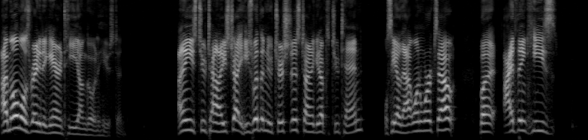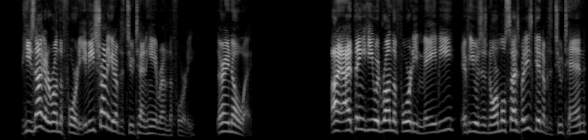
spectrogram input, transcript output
I'm almost ready to guarantee Young going to Houston. I think he's too talented. He's, try- he's with a nutritionist trying to get up to 210. We'll see how that one works out. But I think he's he's not going to run the 40. If he's trying to get up to 210, he ain't running the 40. There ain't no way. I, I think he would run the 40 maybe if he was his normal size, but he's getting up to 210.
